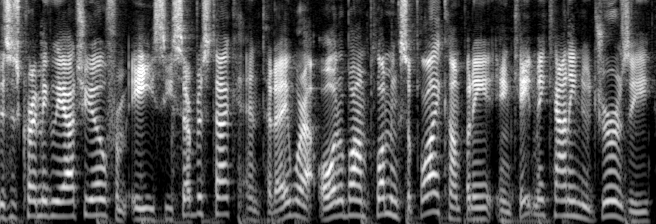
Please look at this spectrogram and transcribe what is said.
This is Craig Migliaccio from AC Service Tech, and today we're at Audubon Plumbing Supply Company in Cape May County, New Jersey,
